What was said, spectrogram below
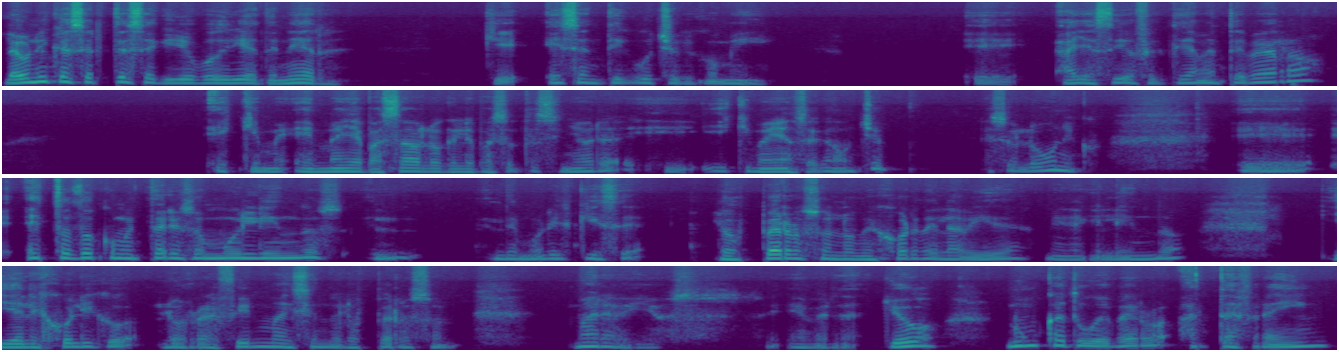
La única certeza que yo podría tener que ese anticucho que comí eh, haya sido efectivamente perro es que me, eh, me haya pasado lo que le pasó a esta señora y, y que me hayan sacado un chip. Eso es lo único. Eh, estos dos comentarios son muy lindos. El, de que dice, los perros son lo mejor de la vida. Mira qué lindo. Y el ejólico lo reafirma diciendo, los perros son maravillosos. Es verdad. Yo nunca tuve perro hasta Efraín,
